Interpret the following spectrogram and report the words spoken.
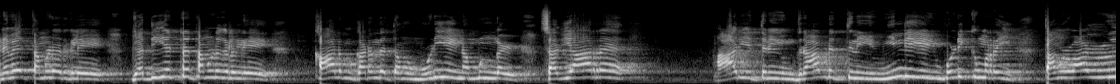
எனவே தமிழர்களே கதியற்ற தமிழர்களே காலம் கடந்த தமிழ் மொழியை நம்புங்கள். சரியார ஆரியத்தினையும் திராவிடத்தினையும் இந்தியையும் ஒழிக்கும் வரை தமிழ் வாழ்வு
